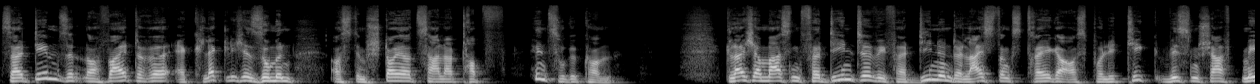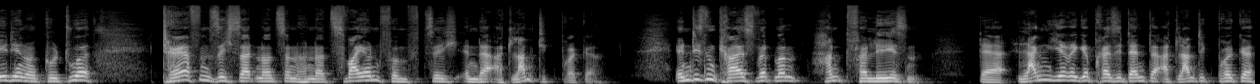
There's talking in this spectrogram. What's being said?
Seitdem sind noch weitere erkleckliche Summen aus dem Steuerzahlertopf hinzugekommen. Gleichermaßen verdiente wie verdienende Leistungsträger aus Politik, Wissenschaft, Medien und Kultur treffen sich seit 1952 in der Atlantikbrücke. In diesem Kreis wird man handverlesen. Der langjährige Präsident der Atlantikbrücke,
